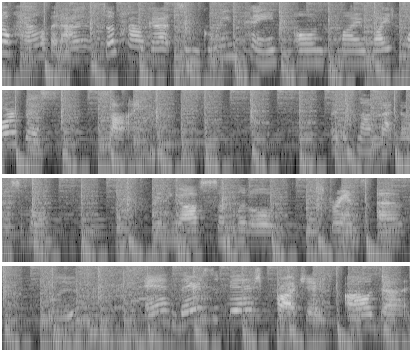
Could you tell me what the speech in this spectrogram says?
Know how, but I somehow got some green paint on my White Harvest sign. But it's not that noticeable. Getting off some little strands of glue. And there's the finished project, all done.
